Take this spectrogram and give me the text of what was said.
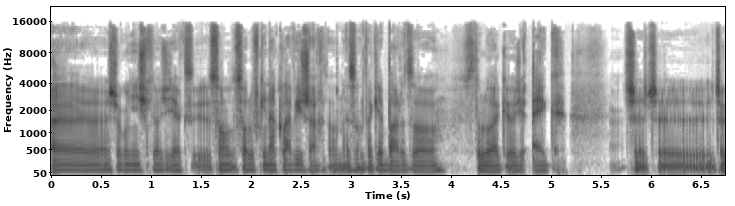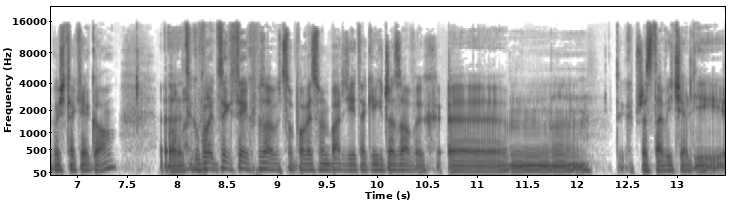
E, szczególnie jeśli chodzi, jak są solówki na klawiszach, to one są takie bardzo w stylu jakiegoś egg, czy, czy czegoś takiego. E, tych, tych, co powiedzmy bardziej takich jazzowych e, tych przedstawicieli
